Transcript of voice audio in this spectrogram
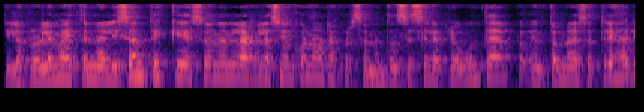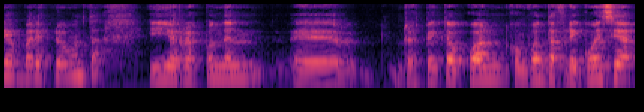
y los problemas externalizantes que son en la relación con otras personas. Entonces se les pregunta en torno a esas tres áreas varias preguntas y ellos responden eh, respecto a cuán, con cuánta frecuencia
